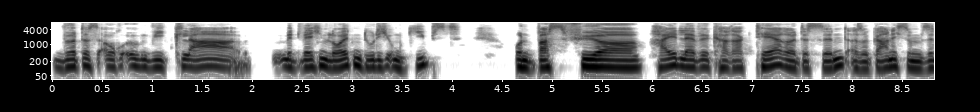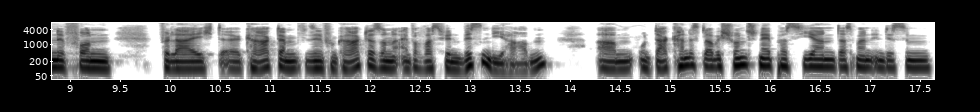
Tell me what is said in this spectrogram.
wird es auch irgendwie klar, mit welchen Leuten du dich umgibst und was für High-Level-Charaktere das sind. Also gar nicht so im Sinne von vielleicht äh, Charakter im Sinne von Charakter, sondern einfach was für ein Wissen die haben. Ähm, und da kann es, glaube ich, schon schnell passieren, dass man in diesem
